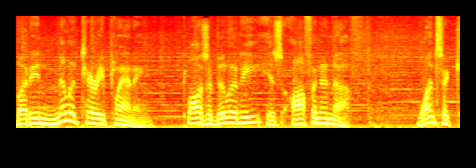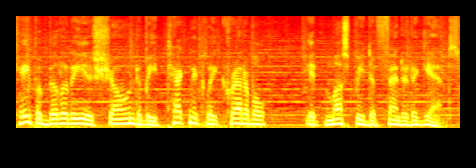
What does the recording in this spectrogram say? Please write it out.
But in military planning, plausibility is often enough. Once a capability is shown to be technically credible, it must be defended against.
